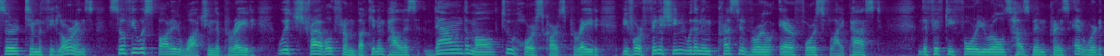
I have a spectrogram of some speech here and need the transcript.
Sir Timothy Laurence, Sophie was spotted watching the parade, which traveled from Buckingham Palace down the Mall to Horse Guards Parade before finishing with an impressive Royal Air Force fly past. The 54 year old's husband, Prince Edward,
